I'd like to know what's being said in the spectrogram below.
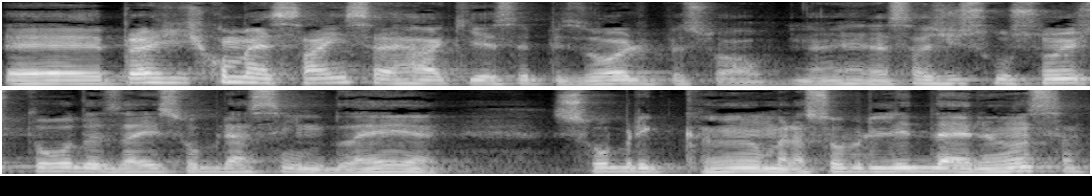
é Para a gente começar a encerrar aqui esse episódio, pessoal, né, essas discussões todas aí sobre Assembleia, sobre Câmara, sobre liderança,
